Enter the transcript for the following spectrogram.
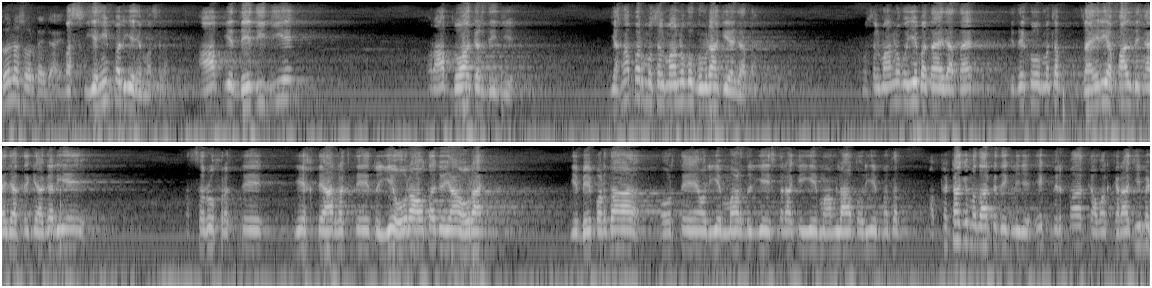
دونوں صورتیں جائیں بس یہیں پر یہ ہے مسئلہ۔ آپ یہ دے دیجیے اور آپ دعا کر دیجیے۔ یہاں پر مسلمانوں کو گمراہ کیا جاتا ہے۔ مسلمانوں کو یہ بتایا جاتا ہے کہ دیکھو مطلب ظاہری افعال دکھائے جاتے کہ اگر یہ تصرف رکھتے، یہ اختیار رکھتے تو یہ ہو رہا ہوتا جو یہاں ہو رہا ہے۔ یہ بے پردہ عورتیں ہیں اور یہ مرد یہ اس طرح کے یہ معاملات اور یہ مطلب اب ٹھٹا کے مزار پہ دیکھ لیجیے ایک فرقہ کراچی میں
